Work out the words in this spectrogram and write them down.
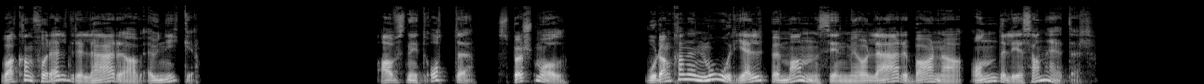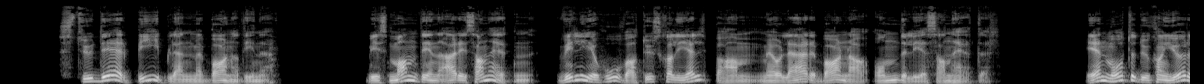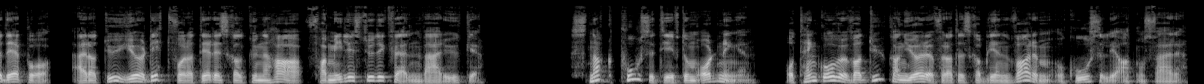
Hva kan foreldre lære av Eunike? Avsnitt 8 Spørsmål Hvordan kan en mor hjelpe mannen sin med å lære barna åndelige sannheter? Studer Bibelen med barna dine. Hvis mannen din er i sannheten, vil Jehova at du skal hjelpe ham med å lære barna åndelige sannheter. En måte du kan gjøre det på, er at du gjør ditt for at dere skal kunne ha familiestudiekvelden hver uke. Snakk positivt om ordningen og tenk over hva du kan gjøre for at det skal bli en varm og koselig atmosfære.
